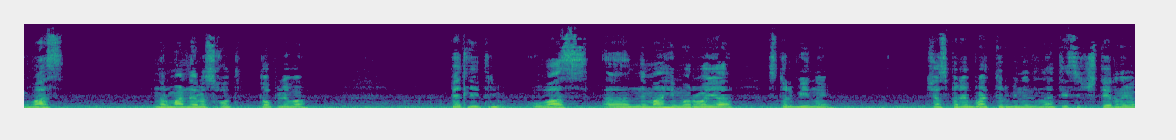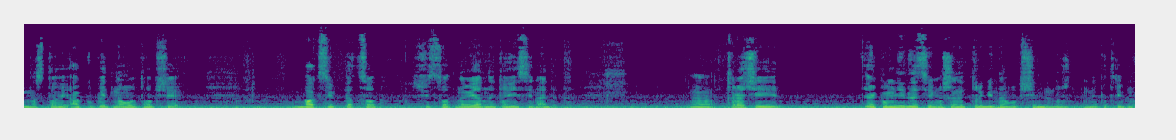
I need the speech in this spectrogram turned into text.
у вас нормальний розход топлива 5 літрів. У вас е, нема геморроя з турбіною. Зараз перебрати турбіну, не знаю, 1004, мабуть, стоїть, а купити нову, то взагалі баксів 500, 600, мабуть, то якщо знайдете. Е, Коротше, як по мені, для цієї машини турбіна взагалі не, нужна- не потрібна.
